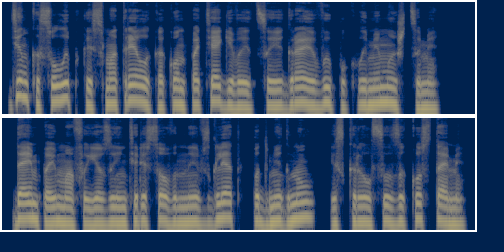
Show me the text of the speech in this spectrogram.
Динка с улыбкой смотрела, как он подтягивается, играя выпуклыми мышцами. Дайм, поймав ее заинтересованный взгляд, подмигнул и скрылся за кустами.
